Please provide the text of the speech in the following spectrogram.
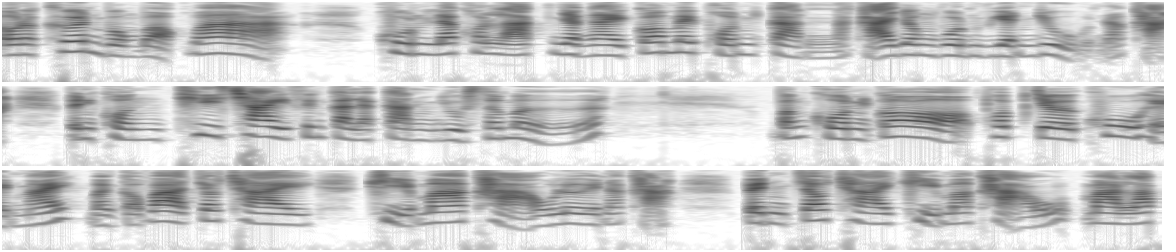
ออร์เคิลบ่งบอกว่าคุณและคนรักยังไงก็ไม่พ้นกันนะคะ ยังวนเวียนอยู่นะคะ เป็นคนที่ใช่ซึ่งกันและกันอยู่เสมอ บางคนก็พบเจอคู่เห็นไหมเหมือนกับว่าเจ้าชายขี่ม้าขาวเลยนะคะ เป็นเจ้าชายขี่ม้าขาวมารับ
